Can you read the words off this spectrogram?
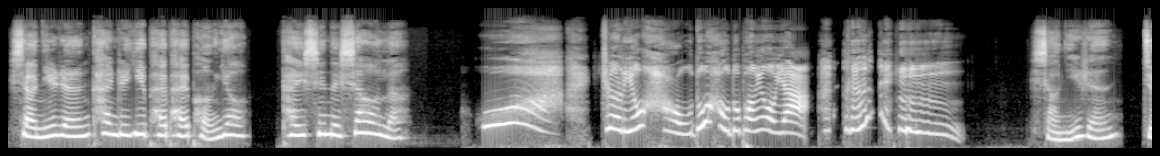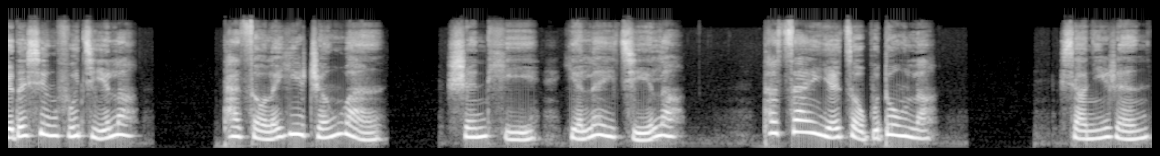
小泥人看着一排排朋友，开心的笑了。哇，这里有好多好多朋友呀！小泥人觉得幸福极了，他走了一整晚，身体。也累极了，他再也走不动了。小泥人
